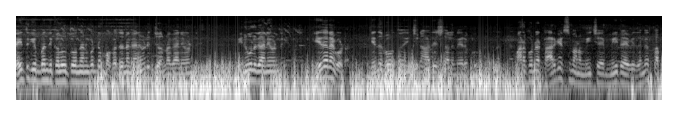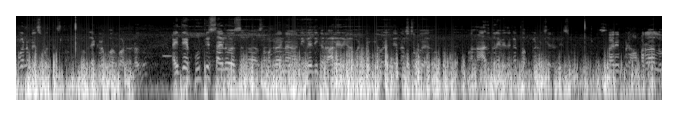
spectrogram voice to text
రైతుకు ఇబ్బంది కలుగుతుంది అనుకుంటే మొక్కజొన్న కానివ్వండి జొన్న కానివ్వండి మినువులు కానివ్వండి ఏదైనా కూడా కేంద్ర ప్రభుత్వం ఇచ్చిన ఆదేశాల మేరకు మనకున్న టార్గెట్స్ మనం మీట్ మీట్ అయ్యే విధంగా తప్పకుండా మేము స్పందిస్తాం అందులో ఎక్కడ పొరపాటు ఉండదు. అయితే పూర్తి స్థాయిలో సమగ్రమైన నివేదిక రాలేదు కాబట్టి ఎవరైతే నష్టపోయారో వాళ్ళని ఆదుకునే విధంగా తప్పకుండా చర్యలు తీసుకుంటాం సార్ ఇప్పుడు అపరాలు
